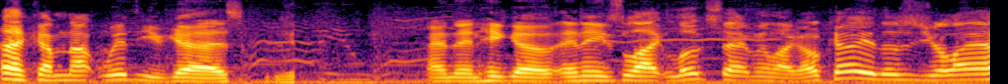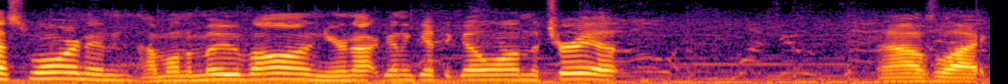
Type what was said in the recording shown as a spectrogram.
like I'm not with you guys. And then he go, and he's like, looks at me like, okay, this is your last warning. I'm gonna move on. You're not gonna get to go on the trip. And I was like,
